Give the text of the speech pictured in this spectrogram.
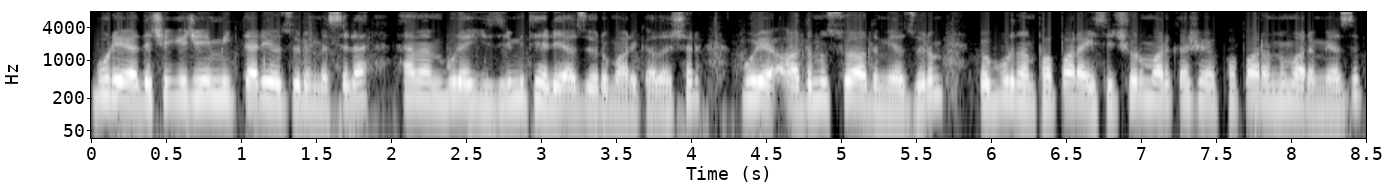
Buraya da çekeceğim miktarı yazıyorum mesela. Hemen buraya 120 TL yazıyorum arkadaşlar. Buraya adımı soyadımı yazıyorum ve buradan paparayı seçiyorum arkadaşlar ve papara numaramı yazıp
